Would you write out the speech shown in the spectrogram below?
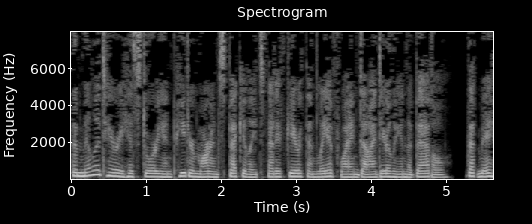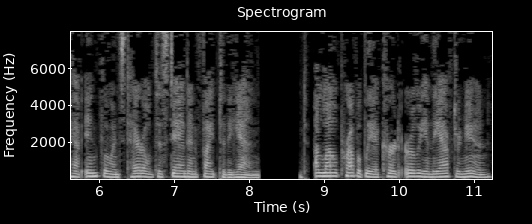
The military historian Peter Marren speculates that if Gyrth and Leofwine died early in the battle, that may have influenced Harold to stand and fight to the end. A lull probably occurred early in the afternoon,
